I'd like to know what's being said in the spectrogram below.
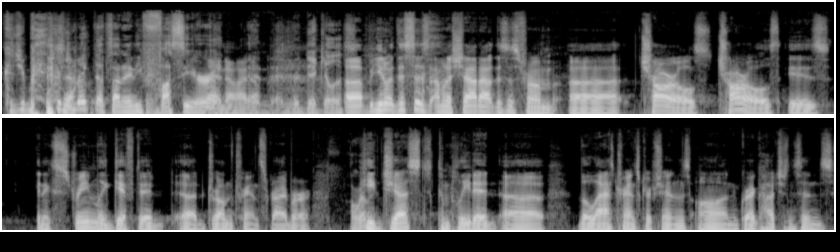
Could you could you make that sound any fussier I and, know, I know. and, and ridiculous? Uh, but you know what? This is, I'm going to shout out. This is from uh, Charles. Charles is an extremely gifted uh, drum transcriber. Oh, really? He just completed uh, the last transcriptions on Greg Hutchinson's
